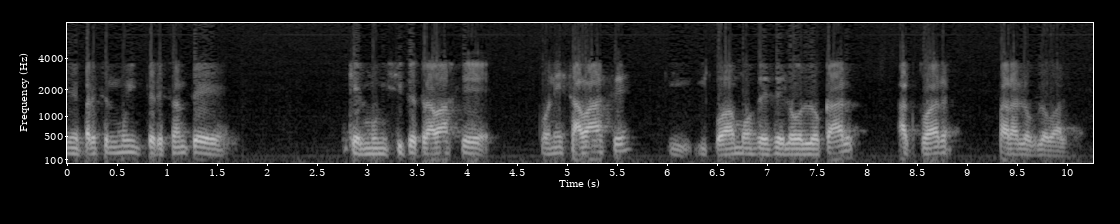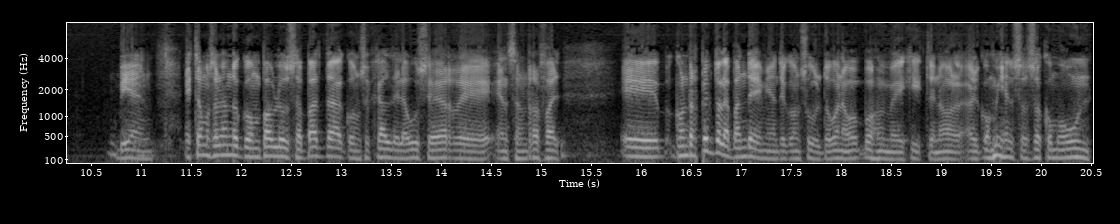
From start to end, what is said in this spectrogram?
y me parecen muy interesantes que el municipio trabaje con esa base y, y podamos desde lo local actuar para lo global. Bien, estamos hablando con Pablo Zapata, concejal de la UCR en San Rafael. Eh, con respecto a la pandemia, te consulto. Bueno, vos me dijiste, ¿no? Al comienzo sos como un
